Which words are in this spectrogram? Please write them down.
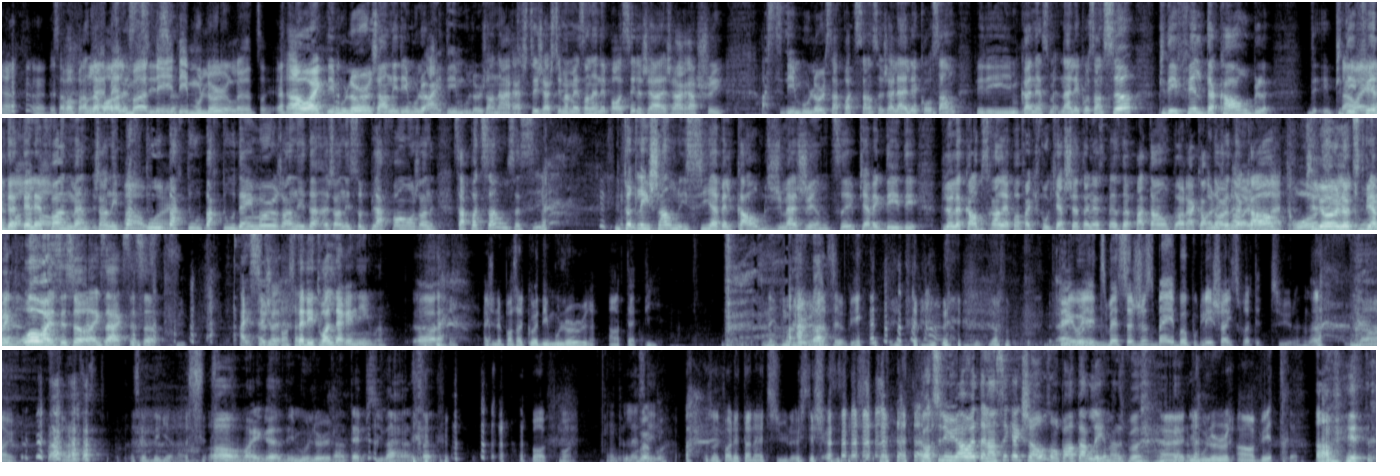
ça va prendre La le bord à belle mode des, des moulures, là. Ah ouais, avec des mouleurs, j'en ai des mouleurs. Ah, des mouleurs, j'en ai arraché. J'ai acheté ma maison l'année passée, là, j'ai j'ai arraché. Ah, c'est des mouleurs, ça n'a pas de sens. J'allais à l'éco-centre. Ils, ils me connaissent maintenant à l'éco-centre. Ça, puis des fils de câbles. Des- Puis Ah des ouais, fils hein, de téléphone, man. J'en ai Ah partout, ouais. partout, partout. Dans les murs, j'en ai, j'en ai sur le plafond. J'en ai... Ça n'a pas de sens, aussi. Toutes les chambres ici avaient le câble, j'imagine, tu sais, puis avec des, des... Puis là, le câble se rendait pas, fait qu'il faut qu'il achète une espèce de patente, un raccordeur Ah, de câble. à Puis là, puis là, tu deviens avec... Ouais, ouais, c'est ça, exact, c'est ça. Hey, ça, Hey, j'ai je- pensé à- C'était des toiles d'araignée, man. Ah, Ah, je ne pense à quoi Des moulures en tapis. des moulures dans le tapis. non. Eh oui, tu mets ça juste ben bas pour que les chats ils se frottent dessus. Là. Non, ouais. Ah non, ça, ça serait dégueulasse. Oh my god, des moulures en tapis vert, ça. Bon, ouais. On peut le laisser. pas? Pas besoin de faire de temps là-dessus. Là. Continue, ah ouais, t'as lancé quelque chose, on peut en parler, man. Je sais pas. Euh, des moulures en vitre. En vitre.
